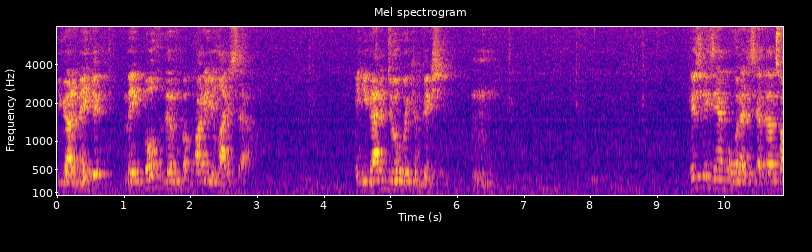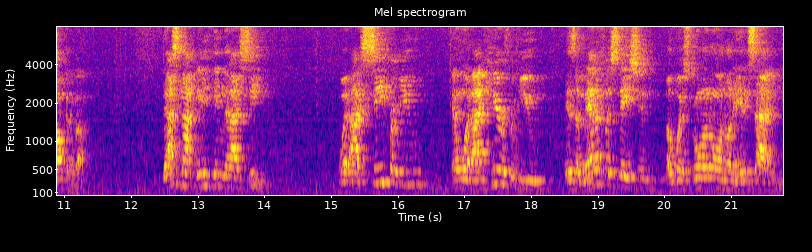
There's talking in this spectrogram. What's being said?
You got to make it, make both of them a part of your lifestyle, and you got to do it with conviction. Here's an example of what I just got done talking about. That's not anything that I see. What I see from you and what I hear from you is a manifestation of what's going on on the inside of you.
